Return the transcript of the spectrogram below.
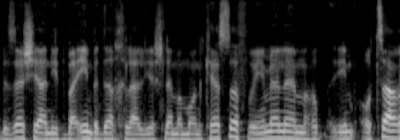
בזה שהנתבעים בדרך כלל יש להם המון כסף, ואם אין להם, אם אוצר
